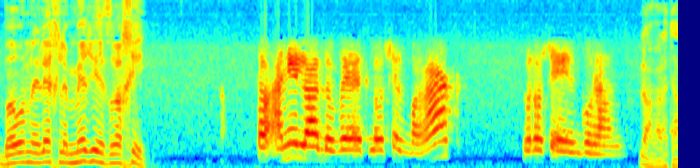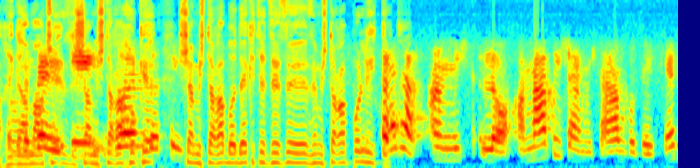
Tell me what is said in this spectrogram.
בואו נלך למרי אזרחי. טוב, אני לא הדוברת לא של ברק ולא של יאיר גולן. לא, אבל אתה הרגע מדבר אמרת שזה- שהמשטרה זו חוקר, עמדתי. שהמשטרה בודקת את זה, זה, זה משטרה פוליטית. בסדר, המש... לא, אמרתי שהמשטרה בודקת,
